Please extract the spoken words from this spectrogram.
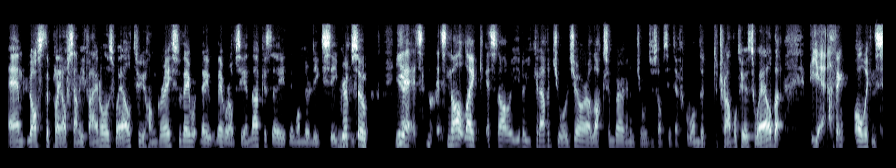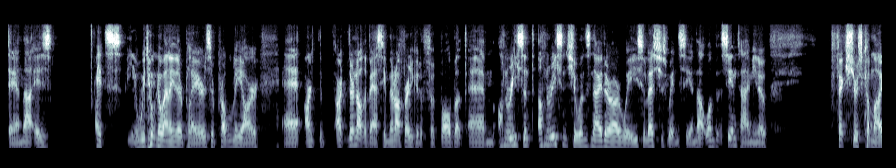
um, lost the playoff semi final as well to Hungary. So they were they, they were obviously in that because they, they won their League C group. Mm-hmm. So yeah. yeah. it's it's not like it's not you know you could have a Georgia or a Luxembourg. I know Georgia's obviously a difficult one to, to travel to as well, but yeah, I think all we can say on that is it's you know we don't know any of their players. They probably are uh, aren't the aren't they're not the best team. They're not very good at football, but um, on recent on recent showings neither are we. So let's just wait and see on that one. But at the same time, you know, fixtures come out.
